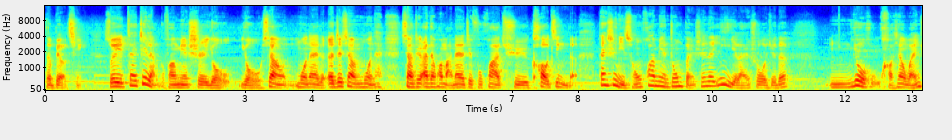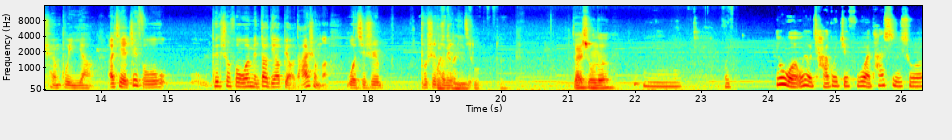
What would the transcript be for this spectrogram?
的表情。所以在这两个方面是有有像莫奈的，呃，这像莫奈，像这个爱德华马奈的这幅画去靠近的。但是你从画面中本身的意义来说，我觉得，嗯，又好像完全不一样。而且这幅 Picture for Women 到底要表达什么，我其实不是特别理解。白熊呢？嗯，我因为我我有查过这幅画，他是说，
